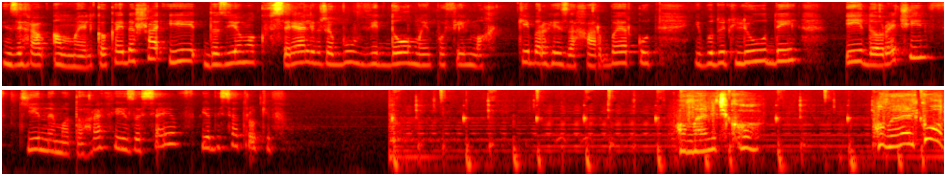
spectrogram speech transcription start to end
Він зіграв Амелько Кайдаша і до зйомок в серіалі вже був відомий по фільмах Кіборги, Захар Беркут і будуть люди. І, до речі, в кінематографії засяяв 50 років. Омелечко. Омелько.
